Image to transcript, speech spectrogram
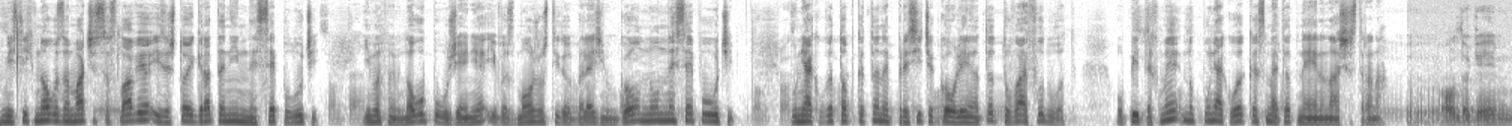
Мислих много за матча с Славия и защо играта ни не се получи. Имахме много положения и възможности да отбележим гол, но не се получи. Понякога топката не пресича гол лината, това е футболът. Опитахме, но понякога късметът не е на наша страна. Uh,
